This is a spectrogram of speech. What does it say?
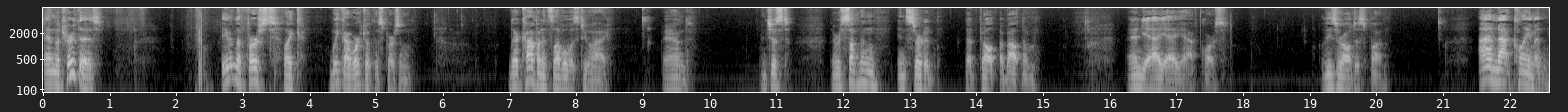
And the truth is, even the first like week I worked with this person, their competence level was too high. And it just there was something inserted that felt about them. And yeah, yeah, yeah, of course. These are all just fun. I'm not claiming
